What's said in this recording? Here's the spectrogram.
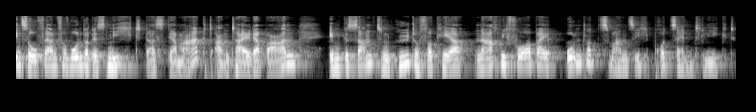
Insofern verwundert es nicht, dass der Marktanteil der Bahn im gesamten Güterverkehr nach wie vor bei unter 20 Prozent liegt.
